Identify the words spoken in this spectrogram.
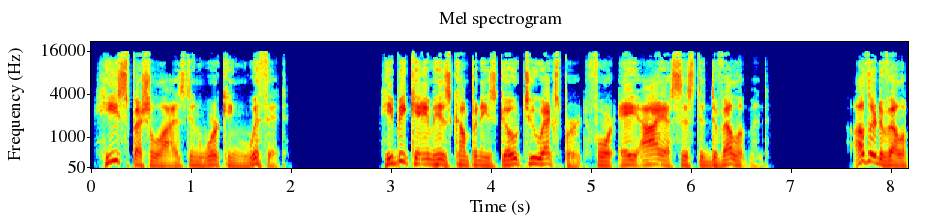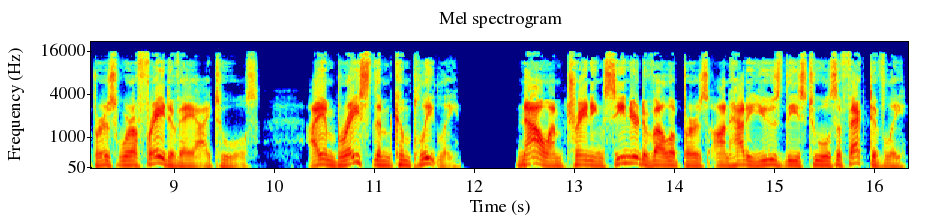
he specialized in working with it. He became his company's go to expert for AI assisted development. Other developers were afraid of AI tools. I embraced them completely. Now I'm training senior developers on how to use these tools effectively.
